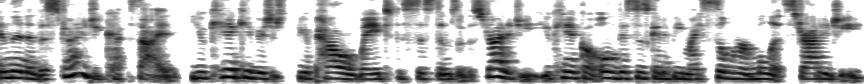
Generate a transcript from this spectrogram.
And then in the strategy side, you can't give your, your power away to the systems of the strategy. You can't go, oh, this is going to be my silver bullet strategy.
